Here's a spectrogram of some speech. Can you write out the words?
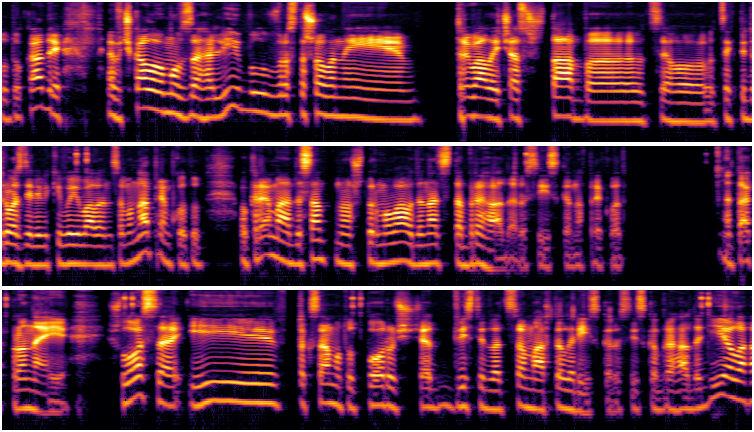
тут у кадрі. В Чкаловому взагалі був розташований. Тривалий час штаб е, цього, цих підрозділів, які воювали на цьому напрямку. Тут окрема десантно-штурмова 11-та бригада російська, наприклад. Так про неї йшлося. І так само тут поруч ще 227 артилерійська російська бригада діяла.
